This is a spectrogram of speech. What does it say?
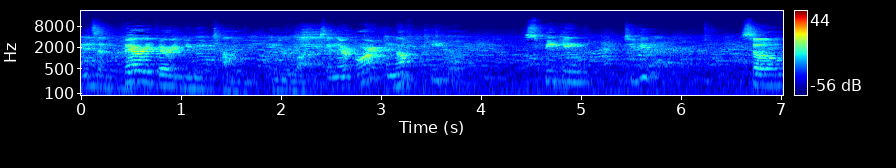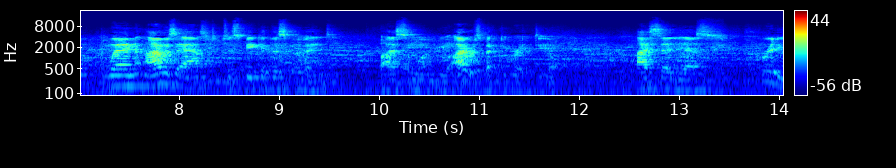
And it's a very, very unique time in your lives. And there aren't enough people speaking to you. So when I was asked to speak at this event by someone who I respect a great deal, I said yes pretty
